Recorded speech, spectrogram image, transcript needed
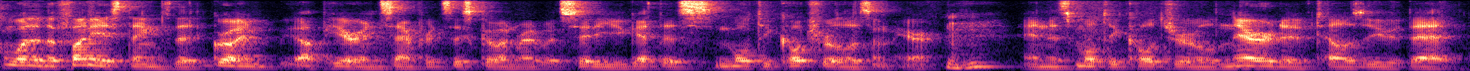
One of the funniest things that growing up here in San Francisco and Redwood City, you get this multiculturalism here, and this multicultural narrative tells you that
